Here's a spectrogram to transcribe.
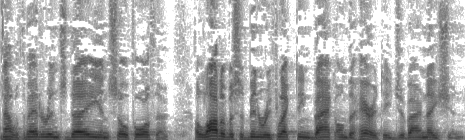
now with Veterans Day and so forth, uh, a lot of us have been reflecting back on the heritage of our nation.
